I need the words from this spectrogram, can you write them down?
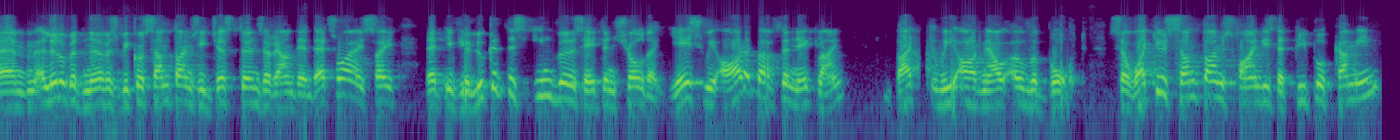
um, a little bit nervous because sometimes it just turns around. And that's why I say that if you look at this inverse head and shoulder, yes, we are above the neckline, but we are now overbought. So what you sometimes find is that people come in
